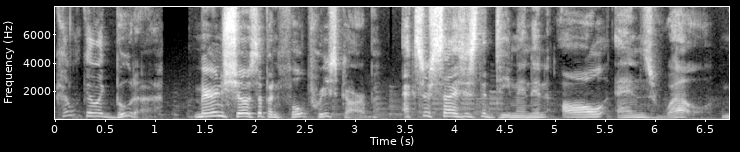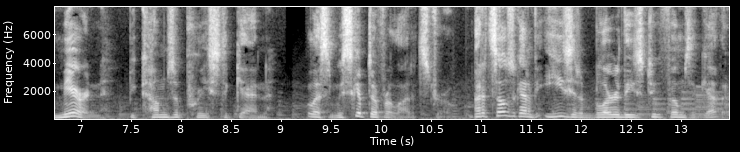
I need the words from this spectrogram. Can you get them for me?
kind of looking like Buddha. Merrin shows up in full priest garb, exorcises the demon, and all ends well. Merrin becomes a priest again. Listen, we skipped over a lot, it's true. But it's also kind of easy to blur these two films together.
